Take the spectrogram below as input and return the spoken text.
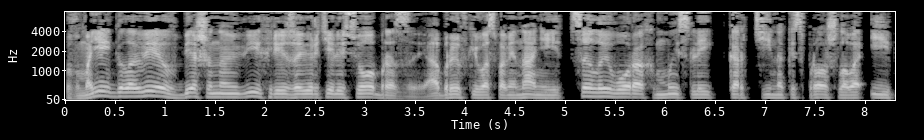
В моей голове в бешеном вихре завертелись образы, обрывки воспоминаний, целый ворох мыслей, картинок из прошлого и...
